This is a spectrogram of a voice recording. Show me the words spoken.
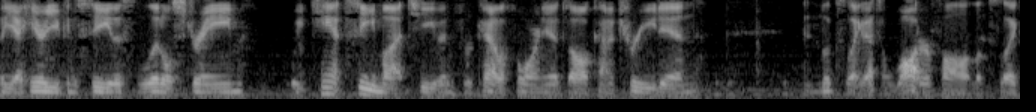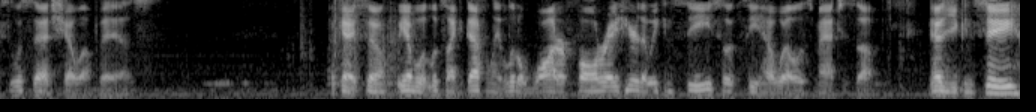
but yeah, here you can see this little stream. We can't see much even for California. It's all kind of treed in. And looks like that's a waterfall, it looks like. So what's that show up as? Okay, so we have what looks like definitely a little waterfall right here that we can see. So let's see how well this matches up. As you can see,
